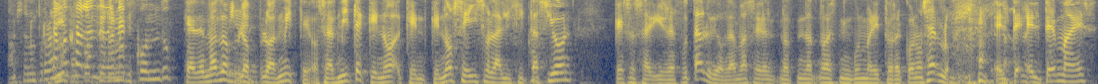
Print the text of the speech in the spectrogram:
Estamos, en un problema estamos hablando de una conducta. Que además lo, admite, o sea, admite que no, que, que no se hizo la licitación, que eso es irrefutable, y además no, es ningún mérito reconocerlo. El, el tema es...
